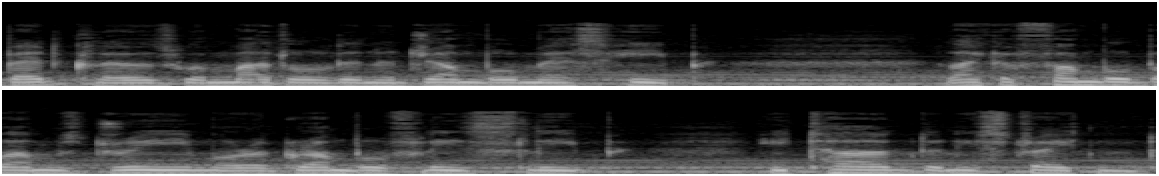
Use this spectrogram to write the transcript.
Bedclothes were muddled in a jumble mess heap. Like a fumblebum's dream or a grumbleflea's sleep, he tugged and he straightened,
